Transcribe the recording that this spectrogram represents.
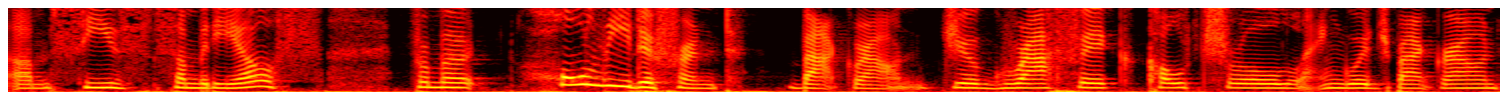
um, sees somebody else from a wholly different background, geographic, cultural, language background,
